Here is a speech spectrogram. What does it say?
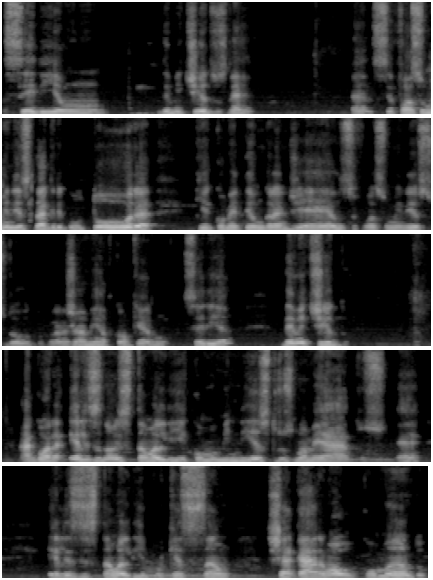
seriam demitidos, né? É, se fosse um ministro da Agricultura, que cometeu um grande erro, se fosse um ministro do, do Planejamento, qualquer um, seria demitido. Agora, eles não estão ali como ministros nomeados, né? eles estão ali porque são chegaram ao comando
